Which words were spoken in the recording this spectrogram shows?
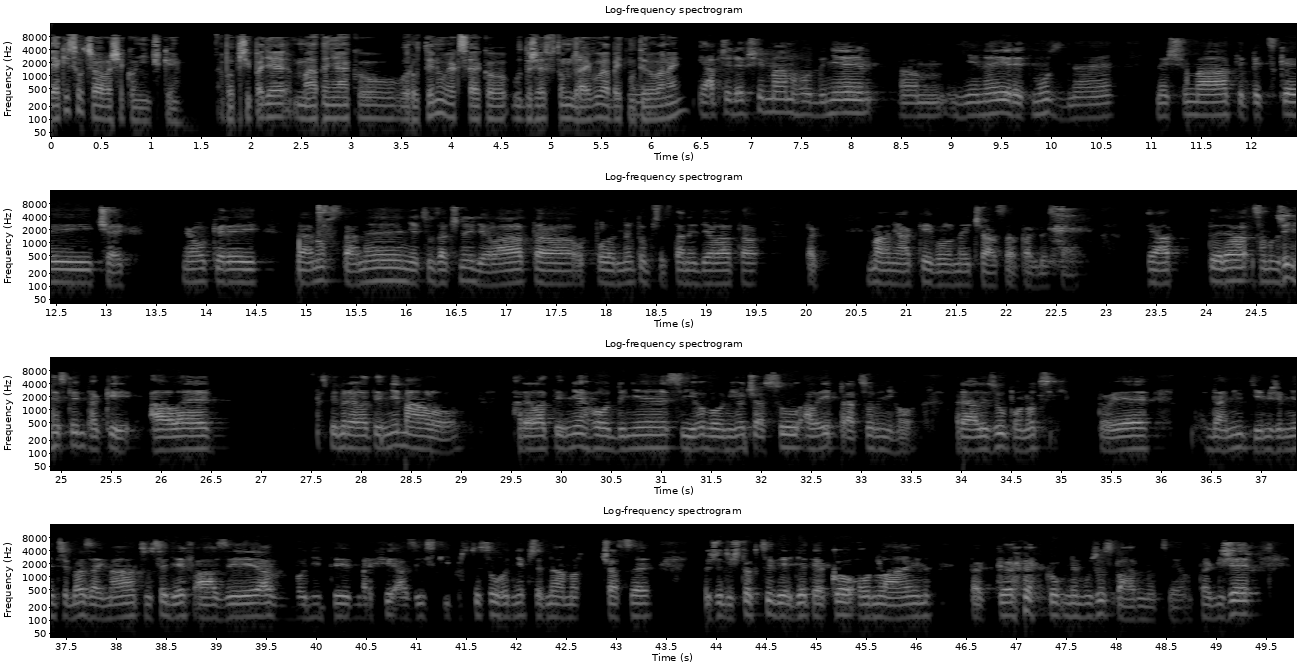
jaký jsou třeba vaše koníčky? A po případě máte nějakou rutinu, jak se jako udržet v tom driveu a být motivovaný? Já především mám hodně um, jiný rytmus dne, než má typický Čech, jo, který ráno vstane, něco začne dělat a odpoledne to přestane dělat a pak má nějaký volný čas a pak jde spát. Já teda samozřejmě spím taky, ale spím relativně málo a relativně hodně svého volného času, ale i pracovního realizuju po nocích. To je daný tím, že mě třeba zajímá, co se děje v Ázii a oni ty mrchy azijský prostě jsou hodně před náma v čase, takže když to chci vědět jako online, tak jako nemůžu spát v noci. Jo. Takže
